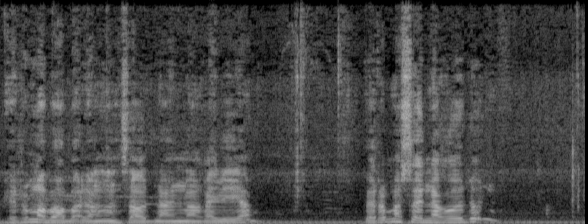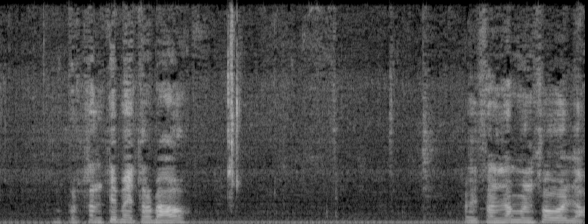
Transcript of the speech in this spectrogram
Pero mababa lang ang sahod namin mga kaibigan. Pero masaya na ako doon. Importante may trabaho. Kaysa naman sa wala.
